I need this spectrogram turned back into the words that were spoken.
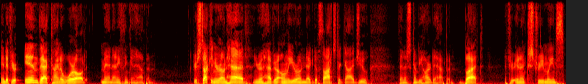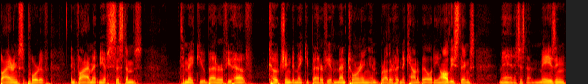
And if you're in that kind of world, man, anything can happen. You're stuck in your own head and you have your, only your own negative thoughts to guide you, then it's going to be hard to happen. But if you're in an extremely inspiring, supportive environment and you have systems to make you better, if you have coaching to make you better, if you have mentoring and brotherhood and accountability, all these things, man, it's just an amazing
